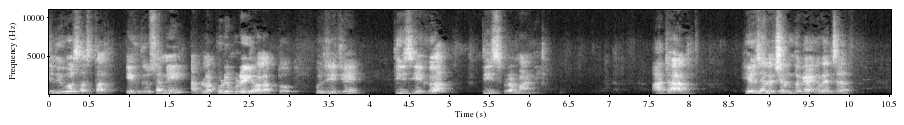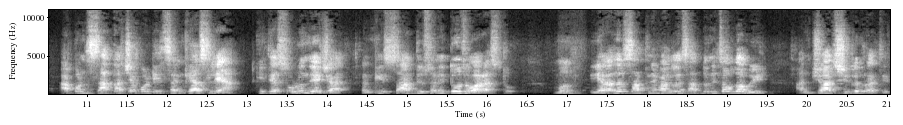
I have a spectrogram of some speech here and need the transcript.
जे दिवस असतात. एक दिवसांनी आपल्याला पुढे पुढे घ्यावा लागतो. म्हणजे जे तीस एक तीस प्रमाणे. आता हे झाल्याच्यानंतर काय करायचं? आपण साताच्या पटीत संख्या असल्या की त्या सोडून द्यायच्या कारण की सात दिवसांनी तोच वार असतो. मग याला जर सातने भागलं सात दोन्ही चौदा होईल आणि चार शिल्लक राहतील.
